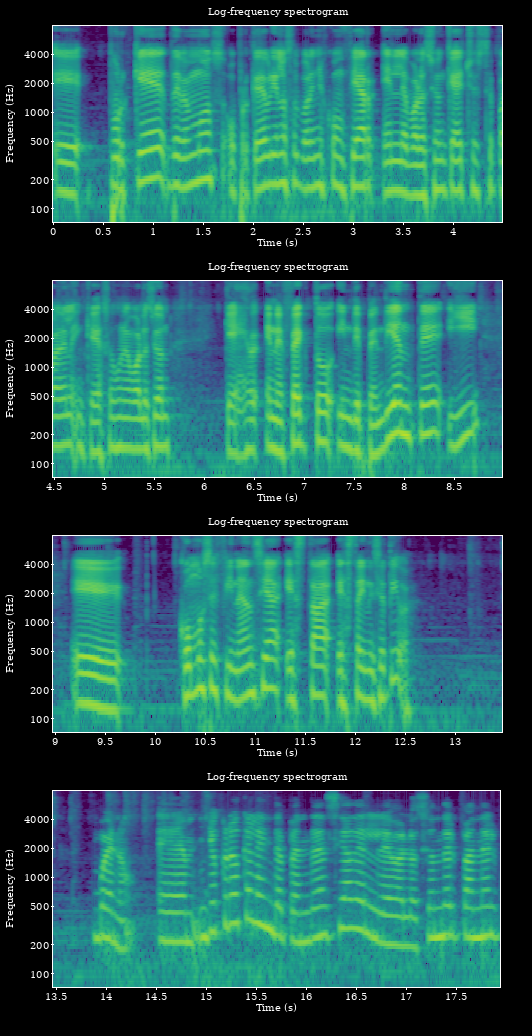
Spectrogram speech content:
Eh, ¿Por qué debemos o por qué deberían los salvadoreños confiar en la evaluación que ha hecho este panel, en que esa es una evaluación que es en efecto independiente y eh, cómo se financia esta, esta iniciativa? Bueno, yo creo que la independencia de la evaluación del panel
